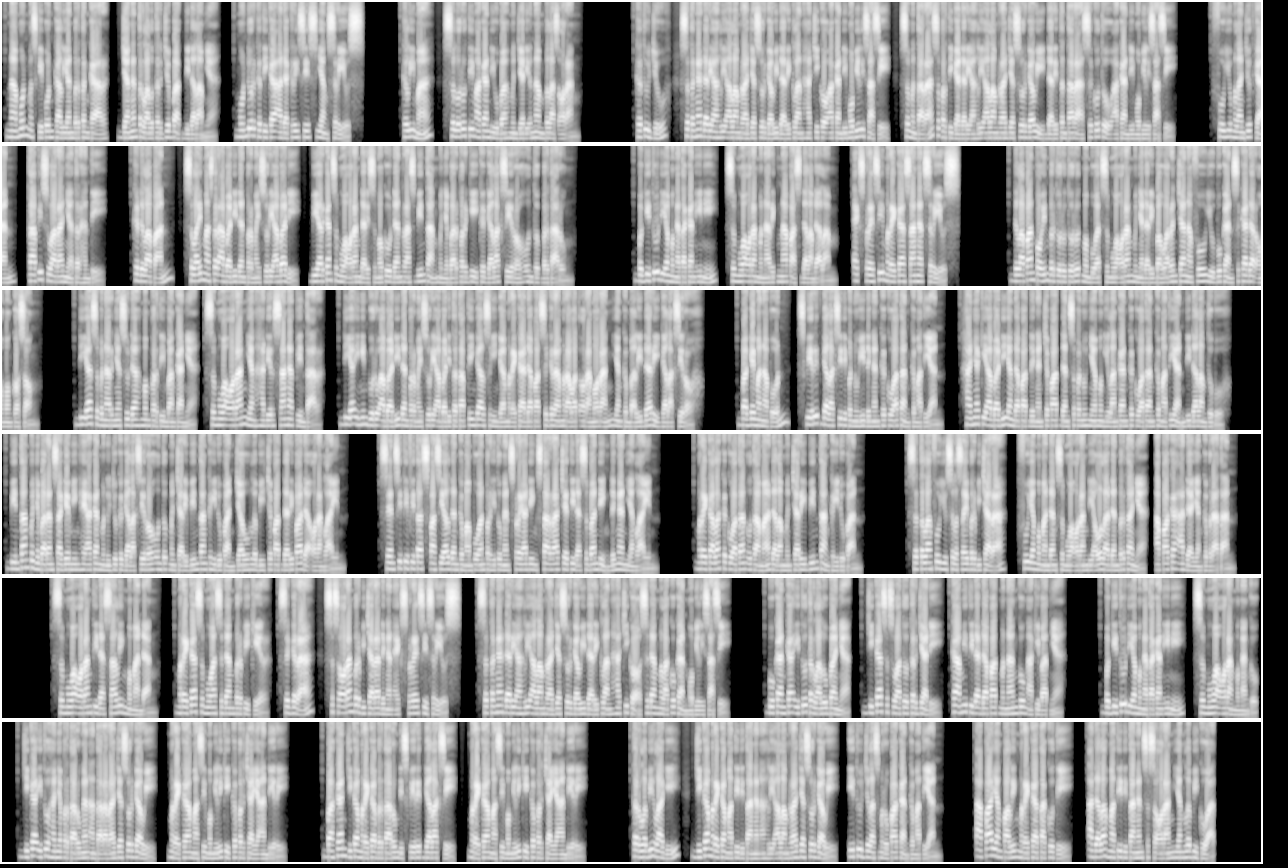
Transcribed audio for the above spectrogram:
Namun meskipun kalian bertengkar, jangan terlalu terjebak di dalamnya. Mundur ketika ada krisis yang serius. Kelima, seluruh tim akan diubah menjadi 16 orang. Ketujuh, setengah dari ahli alam Raja Surgawi dari klan Hachiko akan dimobilisasi, sementara sepertiga dari ahli alam Raja Surgawi dari tentara sekutu akan dimobilisasi. Fuyu melanjutkan, tapi suaranya terhenti. Kedelapan, selain Master Abadi dan Permaisuri Abadi, biarkan semua orang dari Sengoku dan Ras Bintang menyebar pergi ke galaksi roh untuk bertarung. Begitu dia mengatakan ini, semua orang menarik napas dalam-dalam. Ekspresi mereka sangat serius. Delapan poin berturut-turut membuat semua orang menyadari bahwa rencana Fu Yu bukan sekadar omong kosong. Dia sebenarnya sudah mempertimbangkannya. Semua orang yang hadir sangat pintar. Dia ingin guru abadi dan permaisuri abadi tetap tinggal sehingga mereka dapat segera merawat orang-orang yang kembali dari galaksi roh. Bagaimanapun, spirit galaksi dipenuhi dengan kekuatan kematian. Hanya ki abadi yang dapat dengan cepat dan sepenuhnya menghilangkan kekuatan kematian di dalam tubuh. Bintang penyebaran Sage Minghe akan menuju ke galaksi roh untuk mencari bintang kehidupan jauh lebih cepat daripada orang lain. Sensitivitas spasial dan kemampuan perhitungan spreading star Rache tidak sebanding dengan yang lain. Merekalah kekuatan utama dalam mencari bintang kehidupan. Setelah Fu Yu selesai berbicara, Fu yang memandang semua orang di aula dan bertanya, apakah ada yang keberatan? Semua orang tidak saling memandang. Mereka semua sedang berpikir. Segera, seseorang berbicara dengan ekspresi serius. Setengah dari ahli alam Raja Surgawi dari klan Hachiko sedang melakukan mobilisasi. Bukankah itu terlalu banyak? Jika sesuatu terjadi, kami tidak dapat menanggung akibatnya. Begitu dia mengatakan ini, semua orang mengangguk. Jika itu hanya pertarungan antara Raja Surgawi, mereka masih memiliki kepercayaan diri. Bahkan jika mereka bertarung di Spirit Galaksi, mereka masih memiliki kepercayaan diri. Terlebih lagi, jika mereka mati di tangan ahli alam Raja Surgawi, itu jelas merupakan kematian. Apa yang paling mereka takuti, adalah mati di tangan seseorang yang lebih kuat.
